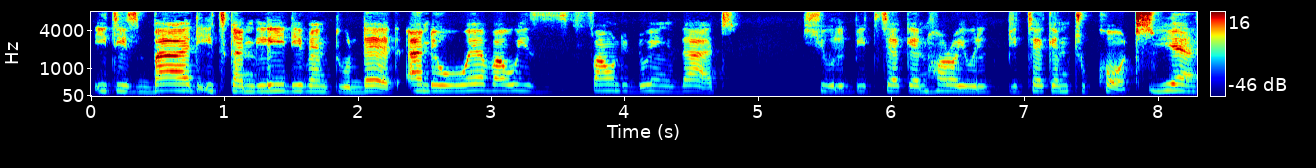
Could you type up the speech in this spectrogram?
it is bad it can lead even to death and whoever is found doing that she will be taken or will be taken to court yes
